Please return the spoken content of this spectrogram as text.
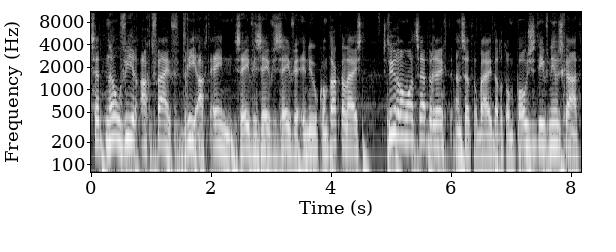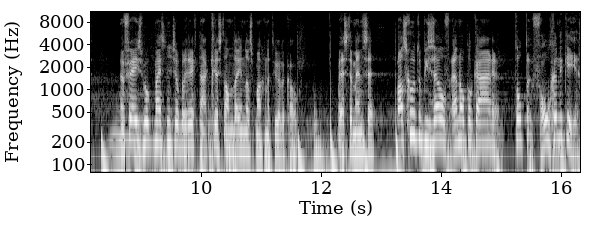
Zet 0485 381 777 in uw contactenlijst. Stuur een WhatsApp bericht en zet erbij dat het om positief nieuws gaat. Een Facebook Messenger bericht naar Christian Leenders mag natuurlijk ook. Beste mensen, pas goed op jezelf en op elkaar. Tot de volgende keer.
